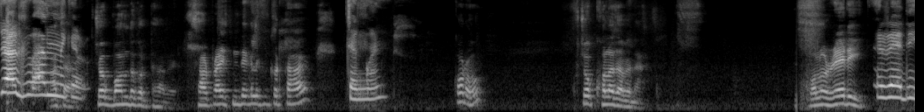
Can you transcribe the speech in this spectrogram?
চল বন্ধ আচ্ছা, চোখ বন্ধ করতে হবে। সারপ্রাইজ নিতে গেলে কি করতে হয়? করো। চোখ খোলা যাবে না। বলো ready ready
